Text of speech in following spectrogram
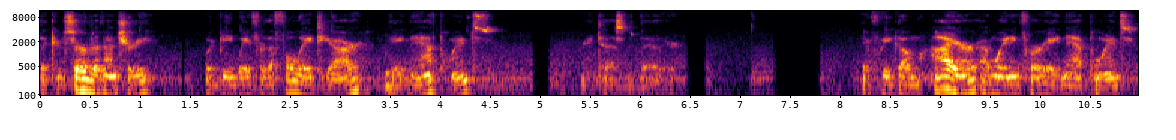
The conservative entry would be wait for the full ATR, eight and a half points, retest failure. If we go higher, I'm waiting for eight and a half points,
